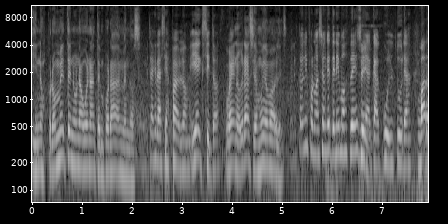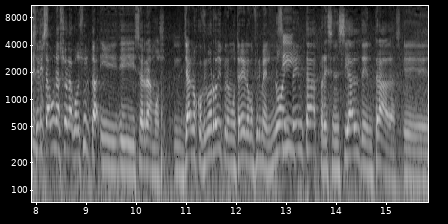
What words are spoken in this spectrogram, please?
y nos prometen una buena temporada en Mendoza. Muchas gracias Pablo y éxito. Bueno, gracias, muy amables. Bueno, toda la información que tenemos desde acá, Cultura. Marcelita, una sola consulta y, cerramos. Ya nos confirmó Rodi, pero me gustaría que lo confirme él. No hay venta presencial de entradas. Eh,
